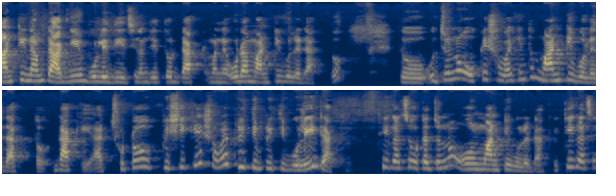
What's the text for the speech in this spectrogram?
মান্টি নামটা আগেই বলে দিয়েছিলাম যে তোর ডাক মানে ওরা মান্টি বলে ডাকতো। তো ওর জন্য ওকে সবাই কিন্তু মান্টি বলে ডাকতো, ডাকে। আর ছোট পিসিকে সবাই প্রীতি প্রীতি বলেই ডাকে। ঠিক আছে? ওটার জন্য ও মান্টি বলে ডাকে। ঠিক আছে?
